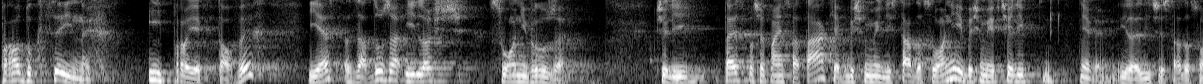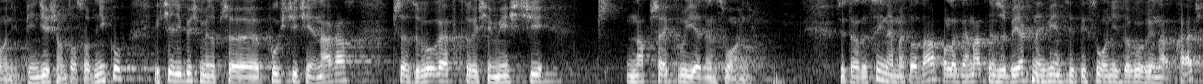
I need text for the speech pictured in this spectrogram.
produkcyjnych i projektowych jest za duża ilość słoni w rurze. Czyli to jest, proszę Państwa, tak, jakbyśmy mieli stado słoni i byśmy je chcieli, nie wiem, ile liczy stado słoni, 50 osobników i chcielibyśmy przepuścić je naraz przez rurę, w której się mieści na przekrój jeden słoń. Czyli tradycyjna metoda polega na tym, żeby jak najwięcej tych słoni do rury napchać,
